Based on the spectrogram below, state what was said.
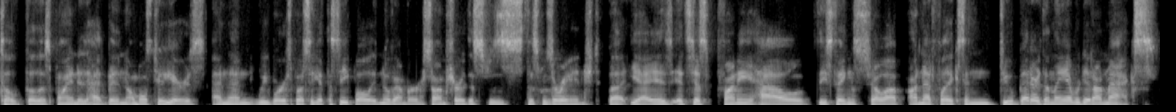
till, till this point. It had been almost two years, and then we were supposed to get the sequel in November. So I'm sure this was this was arranged. But yeah, it's, it's just funny how these things show up on Netflix and do better than they ever did on Max.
